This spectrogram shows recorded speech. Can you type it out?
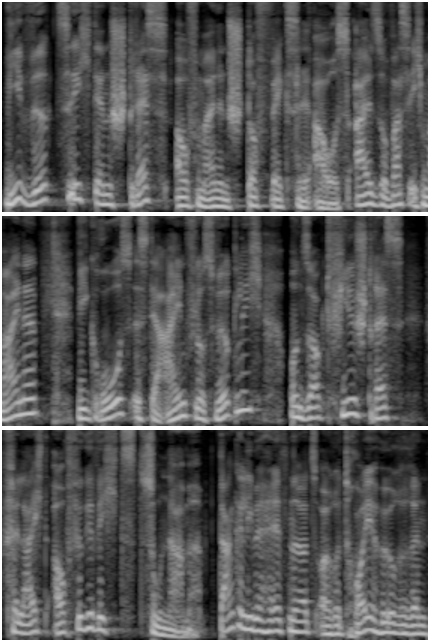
Wie wirkt sich denn Stress auf meinen Stoffwechsel aus? Also was ich meine, wie groß ist der Einfluss wirklich und sorgt viel Stress vielleicht auch für Gewichtszunahme? Danke, liebe Health Nerds, eure treue Hörerin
